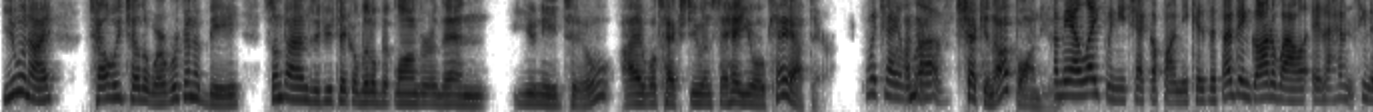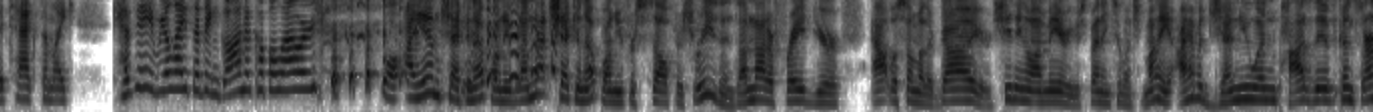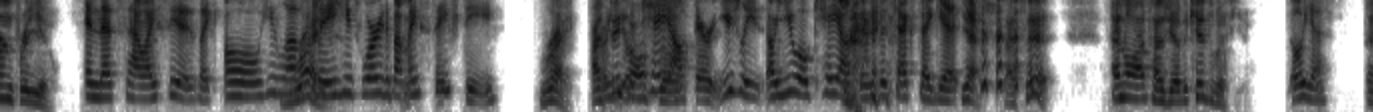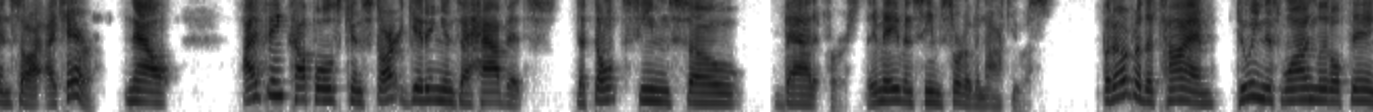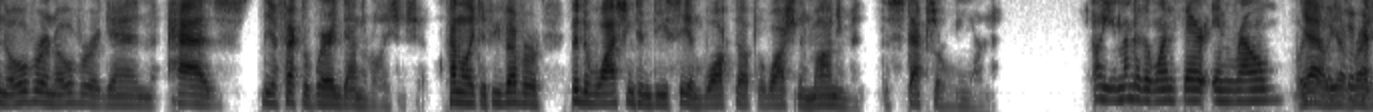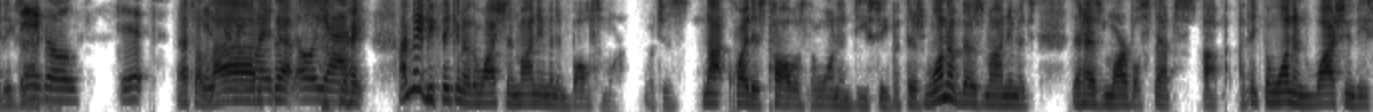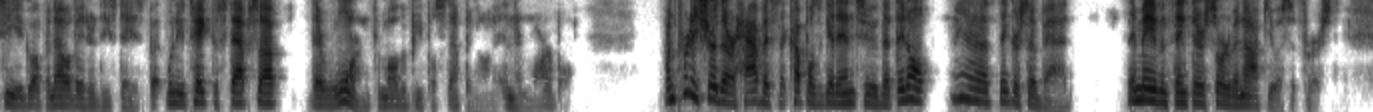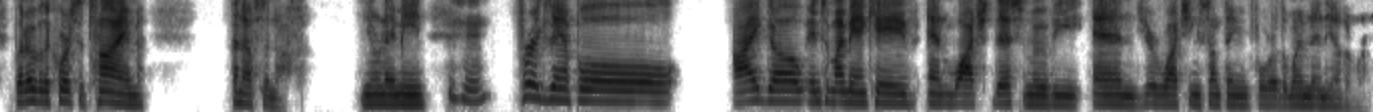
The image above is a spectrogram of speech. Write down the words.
You and I tell each other where we're going to be. Sometimes if you take a little bit longer than you need to, I will text you and say, hey, you okay out there? Which I I'm love. checking up on you. I mean, I like when you check up on me because if I've been gone a while and I haven't seen a text, I'm like, hasn't he realized I've been gone a couple hours? well, I am checking up on you, but I'm not checking up on you for selfish reasons. I'm not afraid you're out with some other guy, you're cheating on me, or you're spending too much money. I have a genuine positive concern for you. And that's how I see it. Is like, oh, he loves Right. me. He's worried about my safety. Right. I are think you okay also out there? Usually, are you okay out there? The text I get. yes, that's it. And a lot of times you have the kids with you. oh yes. And so I, I care. Now, I think couples can start getting into habits that don't seem so bad at first. They may even seem sort of innocuous. But over the time, doing this one little thing over and over again has the effect of wearing down the relationship. Kind of like if you've ever been to Washington DC and walked up the Washington Monument, the steps are worn. Oh, you remember the ones there in Rome? where Yeah, it's yeah, just right, a exactly. Big old dip. That's a lot of steps. oh yes. Right. I may be thinking of the Washington Monument in Baltimore, which is not quite as tall as the one in DC, but there's one of those monuments that has marble steps up. I think the one in Washington DC, you go up an elevator these days, but when you take the steps up, they're worn from all the people stepping on it and they're marble. I'm pretty sure there are habits that couples get into that they don't yeah, think are so bad. They may even think they're sort of innocuous at first. But over the course of time, enough's enough. You know what I mean? Mm-hmm. for example, I go into my man cave and watch this movie and you're watching something for the women in the other room.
